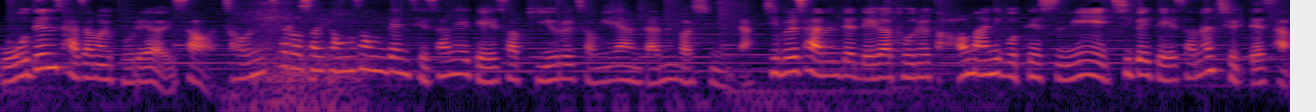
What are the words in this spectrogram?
모든 사정을 고려해서 전체로서 형성된 재산에 대해서 비율을 정해야 한다는 것입니다. 집을 사는데 내가 돈을 더 많이 보탰으니 집에 대해서는 7대 3.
